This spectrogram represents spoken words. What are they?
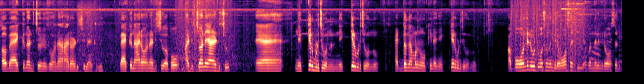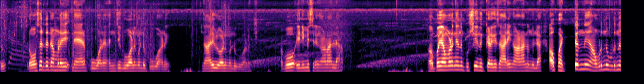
അപ്പോൾ ബാക്കിൽ നിന്ന് അടിച്ചു സോന ആരോ അടിച്ചു ബാക്കിൽ നിന്ന് ബാക്കിൽ നിന്ന് ആരോ ഓൻ അടിച്ചു അപ്പോൾ അടിച്ചോനെ ഞാൻ അടിച്ചു. ഞെക്കർ പിടിച്ച് കൊന്നു. ഞെക്കർ പിടിച്ച് കൊന്നു. ഹെഡൊന്നും നമ്മൾ നോക്കിയില്ല. ഞെക്കർ പിടിച്ച് കൊന്നു. അപ്പോൾ ഓന്റെ ലൂട്ട് ബോസ് ഒന്ന് ഗ്രോസ് എത്തി അപ്പോൾ എന്തായാലും ഗ്രോസ് എടുത്തു. ഗ്രോസ് എടുത്തിട്ട് നമ്മൾ നേരെ പോവാണ്. അഞ്ച് ഗോളും കൊണ്ട് പോവാണ്. നാല് ഗോളും കൊണ്ട് പോവാണ്. അപ്പോൾ എനിമീസിനെ കാണാനില്ല. അപ്പോൾ ഞാൻ ഇവിടെ ഇങ്ങനെ പുഷ് ചെയ്ത് നിൽക്കുകയാണെങ്കിൽ സാരെയും കാണാനൊന്നുമില്ല. അപ്പോൾ പെട്ടെന്ന് അവിടുന്ന് ഇവിടുന്ന്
